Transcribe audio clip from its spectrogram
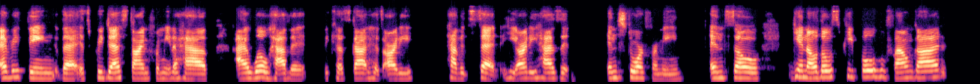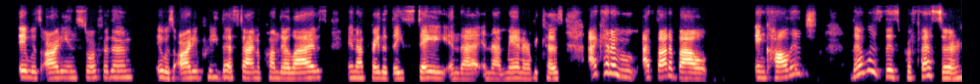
everything that is predestined for me to have, I will have it because God has already have it set. He already has it in store for me. And so, you know, those people who found God, it was already in store for them. It was already predestined upon their lives. And I pray that they stay in that in that manner because I kind of I thought about in college, there was this professor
